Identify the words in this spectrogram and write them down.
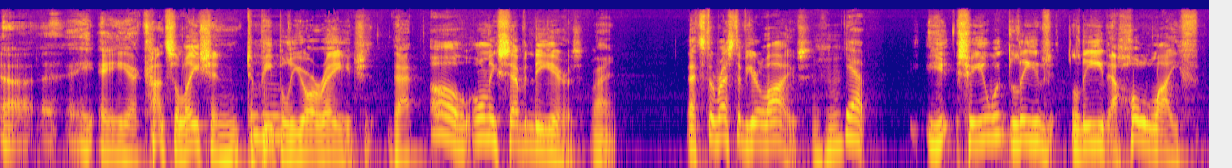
uh, a, a, a consolation to people your age that, oh, only 70 years. Right. That's the rest of your lives. Yep. You, so you would leave, lead a whole life i- i-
